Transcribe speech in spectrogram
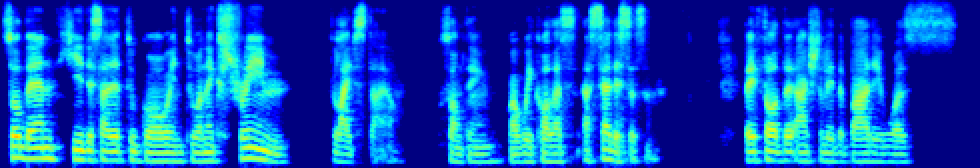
So then he decided to go into an extreme lifestyle, something what we call as asceticism. They thought that actually the body was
